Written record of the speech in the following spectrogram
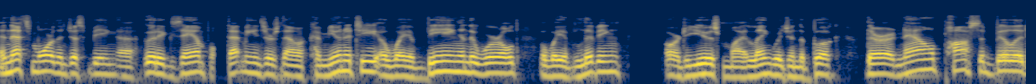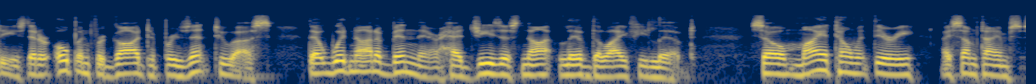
And that's more than just being a good example. That means there's now a community, a way of being in the world, a way of living, or to use my language in the book, there are now possibilities that are open for God to present to us that would not have been there had Jesus not lived the life he lived. So, my atonement theory, I sometimes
